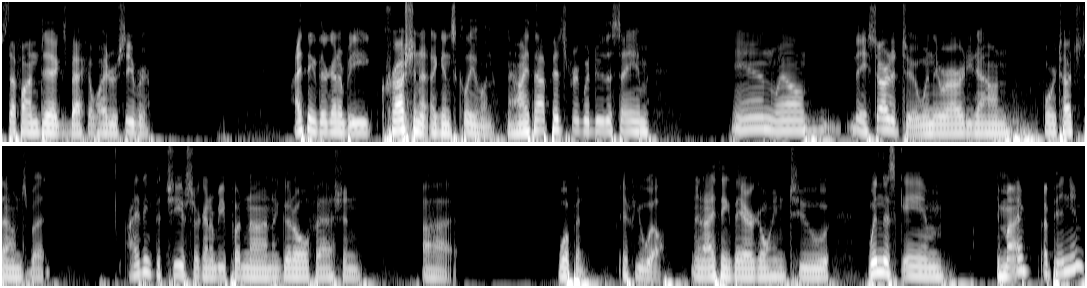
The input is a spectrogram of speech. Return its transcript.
Stefon Diggs back at wide receiver. I think they're going to be crushing it against Cleveland. Now, I thought Pittsburgh would do the same and, well, they started to when they were already down four touchdowns, but I think the Chiefs are going to be putting on a good old fashioned uh, whooping, if you will. And I think they are going to win this game, in my opinion,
